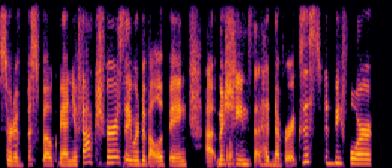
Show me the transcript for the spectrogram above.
sort of bespoke manufacturers. They were developing uh, machines that had never existed before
